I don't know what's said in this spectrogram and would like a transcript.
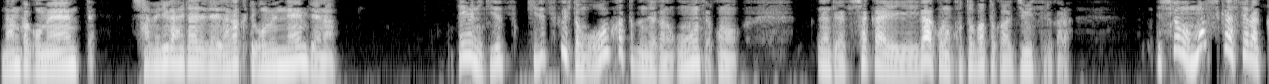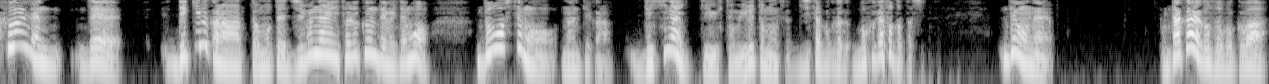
なんかごめんって。喋りが下手で長くてごめんね、みたいな。っていう風に傷つ、傷つく人も多かったんじゃないかなと思うんですよ。この、なんていうか、社会がこの言葉とかを重視するから。しかももしかしたら訓練でできるかなって思って自分なりに取り組んでみても、どうしても、なんていうかな、できないっていう人もいると思うんですよ。実際僕だ、僕がそうだったし。でもね、だからこそ僕は、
